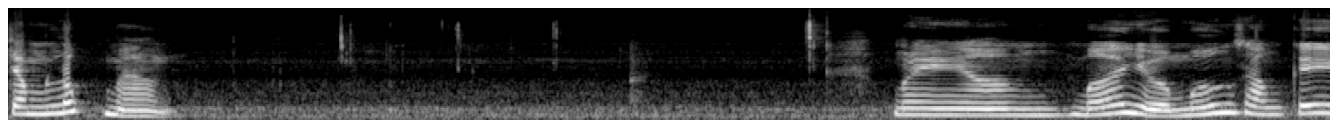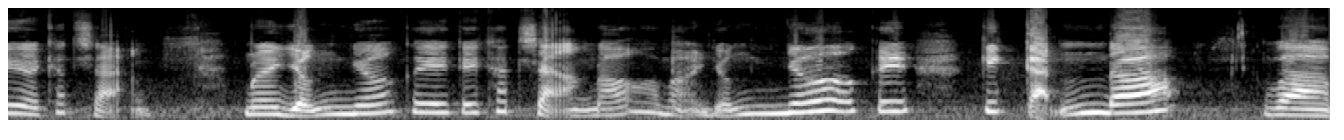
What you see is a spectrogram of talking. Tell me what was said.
trong lúc mà Mày ờ, mới vừa mướn xong cái khách sạn. Mày vẫn nhớ cái cái khách sạn đó mà vẫn nhớ cái cái cảnh đó. Và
